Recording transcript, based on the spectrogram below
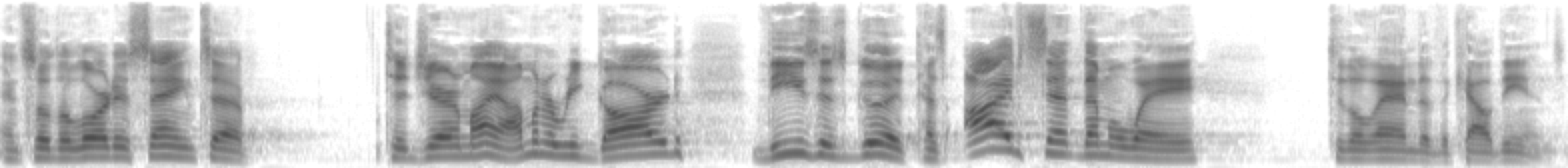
And so the Lord is saying to, to Jeremiah, I'm going to regard these as good because I've sent them away to the land of the Chaldeans.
